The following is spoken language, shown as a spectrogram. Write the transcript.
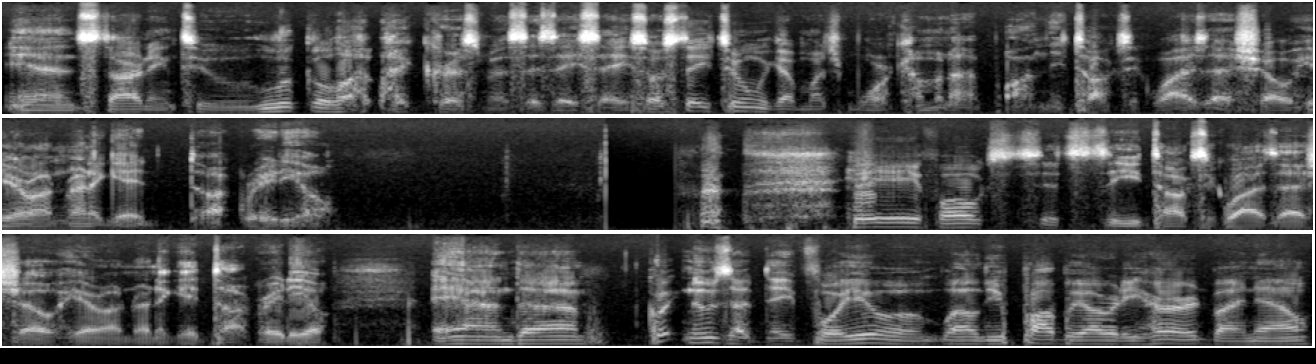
and starting to look a lot like Christmas, as they say. So stay tuned. We got much more coming up on the Toxic Wise Ass Show here on Renegade Talk Radio. hey, folks, it's the Toxic Wise Ass Show here on Renegade Talk Radio. And um, quick news update for you. Well, you've probably already heard by now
